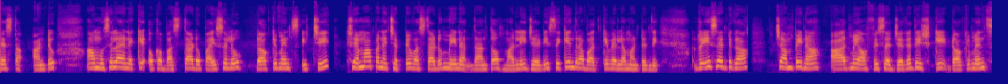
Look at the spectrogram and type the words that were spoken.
చేస్తా అంటూ ఆ ముసలాయనకి ఒక బస్తాడు పైసలు డాక్యుమెంట్స్ ఇచ్చి క్షమాపణ చెప్పి వస్తాడు మీనన్ దాంతో మళ్ళీ జేడి సికింద్రాబాద్కి వెళ్ళమంటుంది. రీసెంట్గా చంపిన ఆర్మీ ఆఫీసర్ జగదీష్కి డాక్యుమెంట్స్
